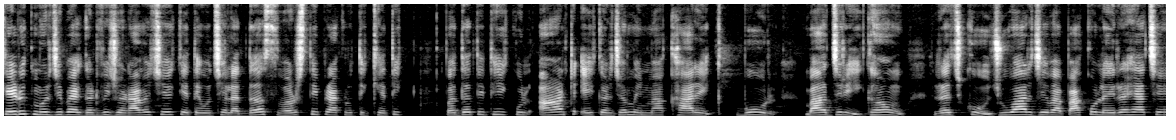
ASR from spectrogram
ખેડૂત મુરજીભાઈ ગઢવી જણાવે છે કે તેઓ છેલ્લા દસ વર્ષથી પ્રાકૃતિક ખેતી પદ્ધતિથી કુલ આઠ એકર જમીનમાં ખારેક, બોર, બાજરી, ઘઉં, રજકો, જુવાર જેવા પાકો લઈ રહ્યા છે.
